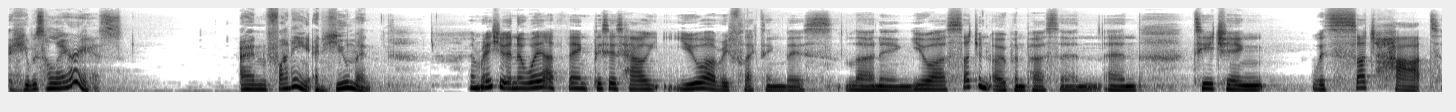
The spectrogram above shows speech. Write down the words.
he was hilarious and funny and human. And Rachel, in a way, I think this is how you are reflecting this learning. You are such an open person and teaching with such heart,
